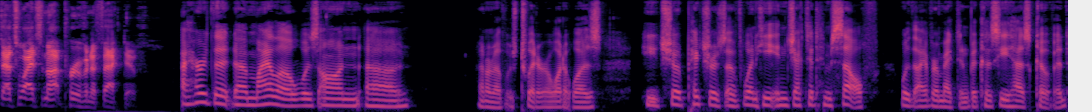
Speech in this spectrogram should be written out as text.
That's why it's not proven effective. I heard that uh, Milo was on, uh, I don't know if it was Twitter or what it was. He showed pictures of when he injected himself with ivermectin because he has COVID.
